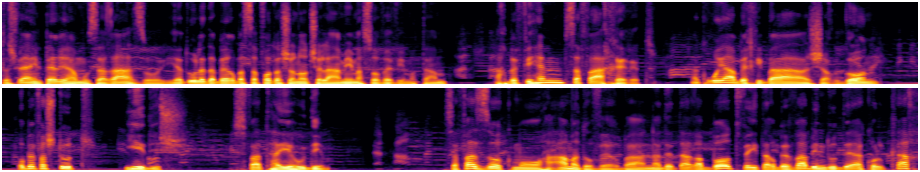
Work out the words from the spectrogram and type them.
תושבי האימפריה המוזרה הזו ידעו לדבר בשפות השונות של העמים הסובבים אותם, אך בפיהם שפה אחרת, הקרויה בחיבה ז'רגון, או בפשטות יידיש, שפת היהודים. שפה זו, כמו העם הדובר בה, נדדה רבות והתערבבה בנדודיה כל כך,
